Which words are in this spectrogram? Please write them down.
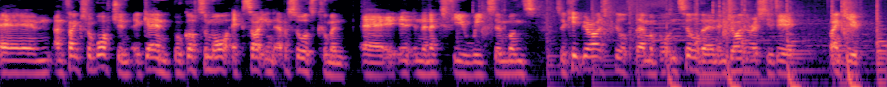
Um, and thanks for watching. Again, we've got some more exciting episodes coming uh, in, in the next few weeks and months. So keep your eyes peeled for them. But until then, enjoy the rest of your day. Thank you.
